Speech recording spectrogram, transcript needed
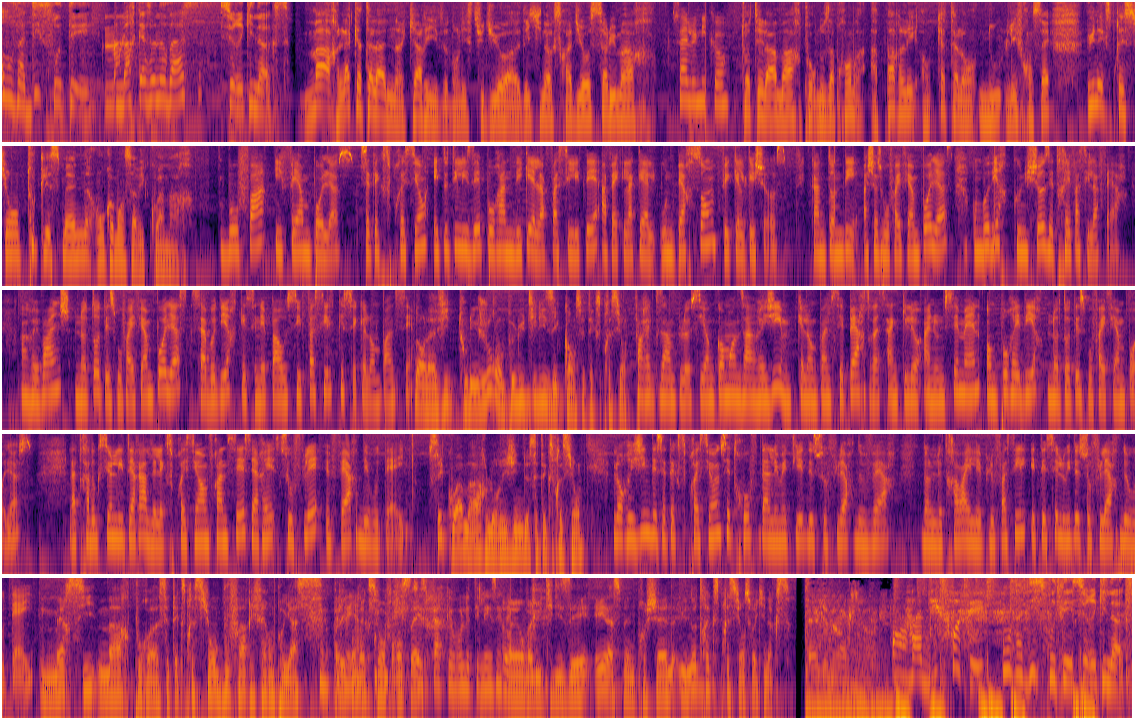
On va disfruter. Marc Casanovas sur Equinox. Mar, la catalane, qui arrive dans les studios euh, d'Equinox Radio. Salut Mar. Salut Nico. Toi, t'es là, Mar, pour nous apprendre à parler en catalan, nous, les Français. Une expression toutes les semaines. On commence avec quoi, Mar? Bufa y fait ampollas. Cette expression est utilisée pour indiquer la facilité avec laquelle une personne fait quelque chose. Quand on dit això és bufar i fer ampolles, on veut dire qu'une chose est très facile à faire. En revanche, no tot és bufar i fer ampolles, ça veut dire que ce n'est pas aussi facile que ce que l'on pensait. Dans la vie de tous les jours, on peut l'utiliser quand cette expression? Par exemple, si on commence un régime que l'on pensait perdre 5 kilos en une semaine, on pourrait dire no tot és bufar i fer ampolles. La traduction littérale de l'expression en français serait souffler et faire des bouteilles. C'est quoi, Mar, l'origine de cette expression? L'origine de cette expression se trouve dans le métier de souffleur de verre, dont le travail le plus facile était celui de souffleur de bouteilles. Merci, Mar, pour euh, cette expression bouffard et faire en poillasse avec mon accent français. J'espère que vous l'utiliserez. Ouais, on va l'utiliser. Et la semaine prochaine, une autre expression sur Equinox. On va disfruter. On va disfruter sur Equinox.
